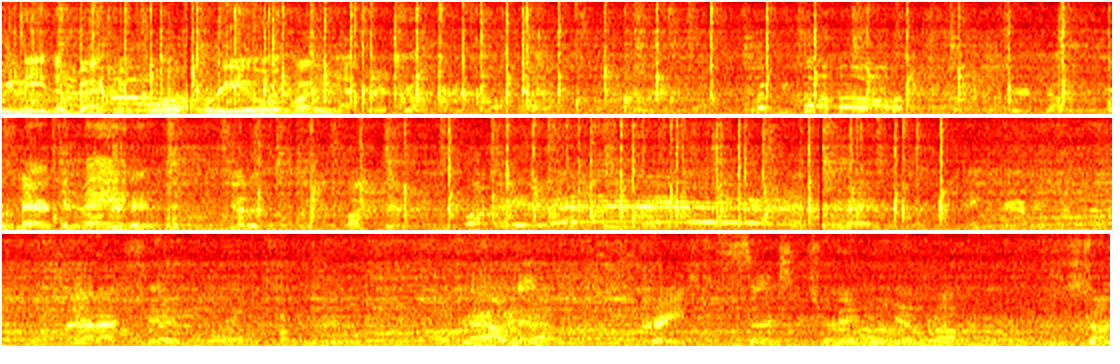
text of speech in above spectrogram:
We need the back and forth real like. American made. Get it. Fuck you. Fuck it. Thank you for everything. Badass shit in the world. Hell yeah. Crazy. Sexy Thank you again, bro. It's done.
